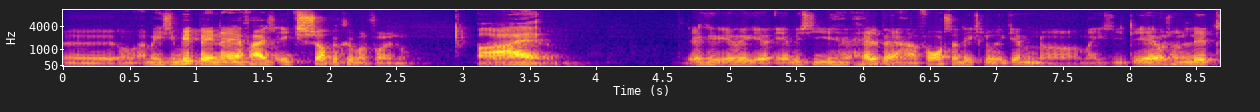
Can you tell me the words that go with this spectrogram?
Nej. Øh, og kan sige, midtbanen er jeg faktisk ikke så bekymret for endnu. Nej. Øh, Jeg, jeg, vil, jeg, jeg vil sige, at Halberg har fortsat ikke slået igennem, og man kan sige, det er jo sådan lidt,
